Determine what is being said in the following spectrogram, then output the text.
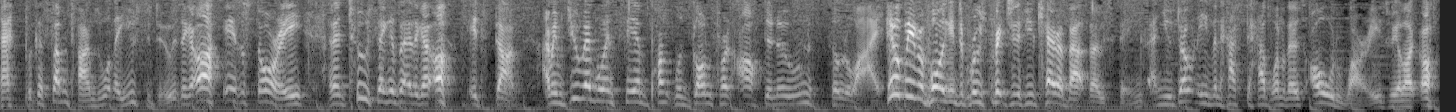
that because sometimes what they used to do is they go, oh, here's a story, and then two seconds later they go, oh, it's done. I mean, do you remember when CM Punk was gone for an afternoon? So do I. He'll be reporting into Bruce Pritchard if you care about those things, and you don't even have to have one of those old worries where you're like, oh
